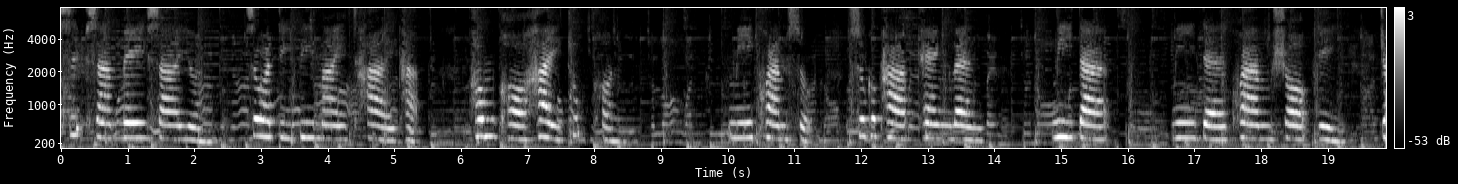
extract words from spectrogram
13เมษายน สวัสดีปีใหม่ไทยค่ะ ผมขอให้ทุกคน มีความสุข สุขภาพแข็งแรง มีแต่ ความโชคดีจ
